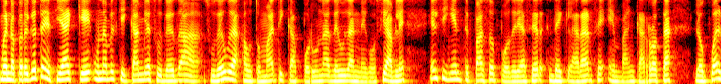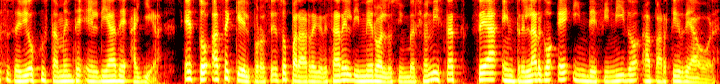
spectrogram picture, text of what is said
Bueno, pero yo te decía que una vez que cambia su deuda, su deuda automática por una deuda negociable, el siguiente paso podría ser declararse en bancarrota, lo cual sucedió justamente el día de ayer. Esto hace que el proceso para regresar el dinero a los inversionistas sea entre largo e indefinido a partir de ahora.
